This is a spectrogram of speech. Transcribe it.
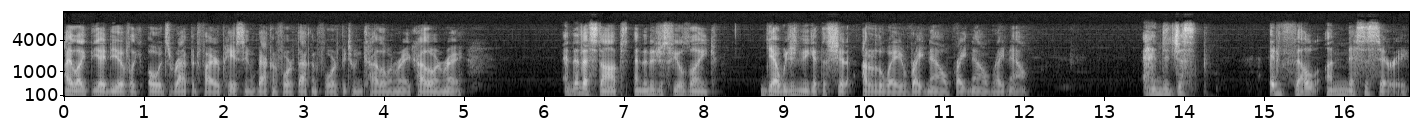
I like the idea of like, oh, it's rapid fire pacing back and forth, back and forth between Kylo and Rey, Kylo and Rey. And then that stops, and then it just feels like, yeah, we just need to get this shit out of the way right now, right now, right now. And it just, it felt unnecessary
